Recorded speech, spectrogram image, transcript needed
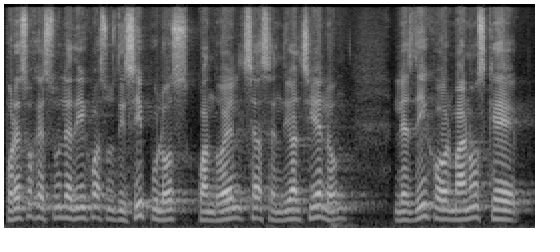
Por eso Jesús le dijo a sus discípulos, cuando Él se ascendió al cielo, les dijo, hermanos, que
